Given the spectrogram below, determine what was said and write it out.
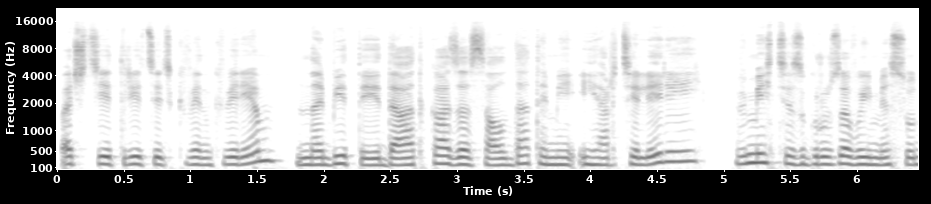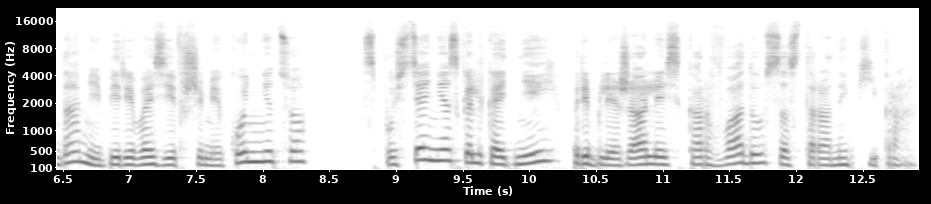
Почти 30 квинквирем, набитые до отказа солдатами и артиллерией, вместе с грузовыми судами, перевозившими конницу, спустя несколько дней приближались к Арваду со стороны Кипра.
